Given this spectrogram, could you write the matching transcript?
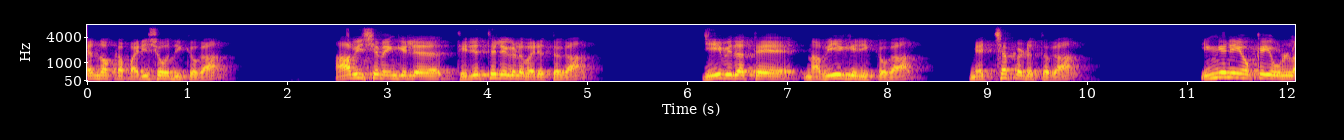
എന്നൊക്കെ പരിശോധിക്കുക. ആവശ്യമെങ്കിൽ തിരുത്തലുകൾ വരുത്തുക. ജീവിതത്തെ നവീകരിക്കുക. മെച്ചപ്പെടുത്തുക. ഇങ്ങനെയൊക്കെയുള്ള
